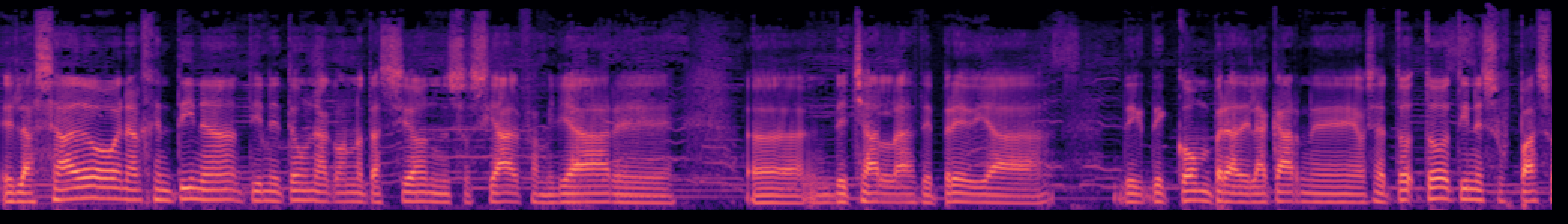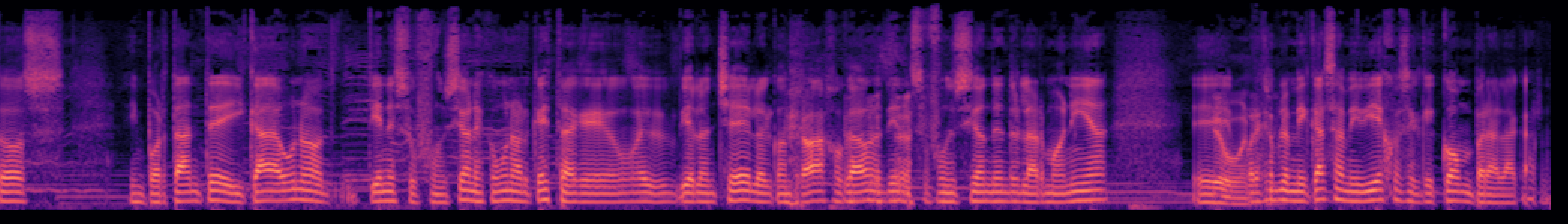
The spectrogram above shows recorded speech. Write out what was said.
el asado en Argentina tiene toda una connotación social, familiar, eh, eh, de charlas, de previa, de, de compra de la carne, o sea, to- todo tiene sus pasos importantes y cada uno tiene sus funciones, como una orquesta que el violonchelo, el contrabajo, cada uno tiene su función dentro de la armonía. Eh, bueno. Por ejemplo, en mi casa mi viejo es el que compra la carne.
